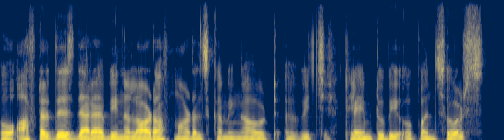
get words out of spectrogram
So after this there have been a lot of models coming out uh, which claim to be open source.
